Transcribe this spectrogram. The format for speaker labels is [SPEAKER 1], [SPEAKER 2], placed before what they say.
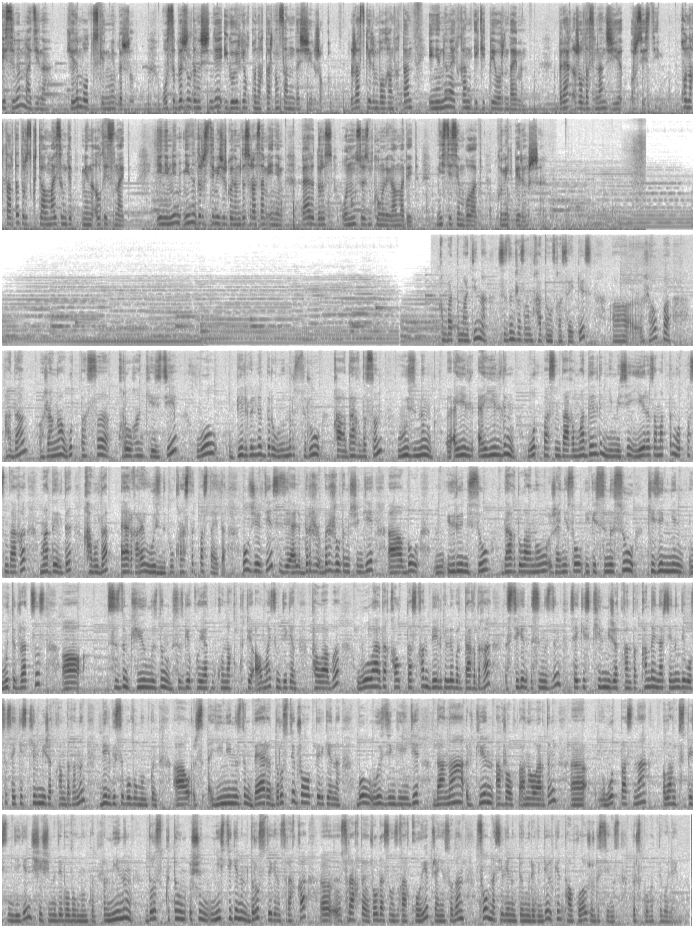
[SPEAKER 1] есімім мадина. Келін болып түскеніме бір жыл. Осы бір жылдың ішінде үйге келген қонақтардың санында шек жоқ. Жас келін болғандықтан енемнің айтқанын екі етпей орындаймын. Бірақ жолдасымнан жиі ұрыс естимін. Қонақтарды дұрыс күте алмайсың деп мені ылғи сынайды. Енемнен нені дұрыс істемей жүргенімді сұрасам енем бәрі дұрыс оның сөзін көңіліңе алма дейді. Не істесем болады көмек беріңізші.
[SPEAKER 2] Қымбатты мадина сіздің жазған хатыңызға сәйкес жалпы адам жаңа отбасы құрылған кезде ол белгілі бір өмір сүру дағдысын өзінің әйел, әйелдің отбасындағы модельді немесе ер азаматтың отбасындағы модельді қабылдап әрі қарай өзінікін құрастырып бастайды. Бұл жерде сізде әлі бір, бір жылдың ішінде ә, бұл үйренісу дағдылану және сол үйге сіңісу кезеңінен өтіп жатсыз сіздің күйеуіңіздің сізге қоятын қонақ күте алмайсың деген талабы оларда қалыптасқан белгілі бір дағдыға істеген ісіңіздің сәйкес келмей жатқандығы қандай нәрсенің де болса сәйкес келмей жатқандығының белгісі болуы мүмкін. Ал енеңіздің бәрі дұрыс деп жауап бергені бұл өз деңгейінде дана үлкен ақжаулықты аналардың отбасына ылаң түспесін деген шешімі де болуы мүмкін. Менің дұрыс күтуім үшін не істегенім дұрыс деген сұраққа ә, сұрақты жолдасыңызға қойып және содан сол мәселенің төңірегінде үлкен талқылау жүргізсеңіз дұрыс болады деп ойлаймын.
